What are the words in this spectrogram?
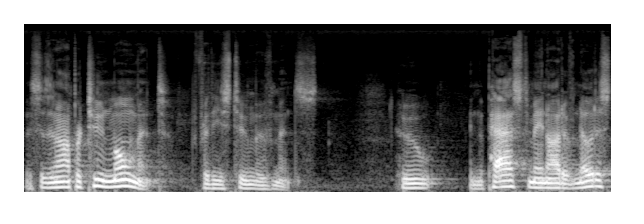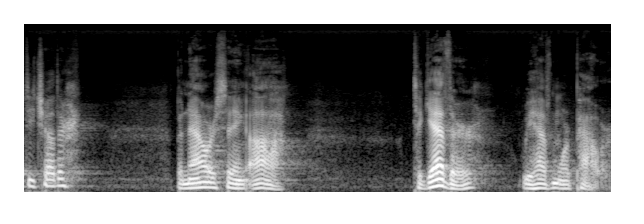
This is an opportune moment for these two movements, who in the past may not have noticed each other, but now are saying, ah, together we have more power.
